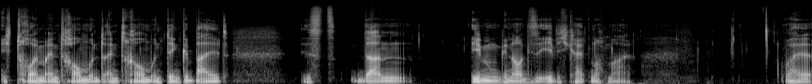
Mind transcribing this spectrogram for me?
ich träume einen Traum und einen Traum und denke bald, ist dann eben genau diese Ewigkeit nochmal. Weil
